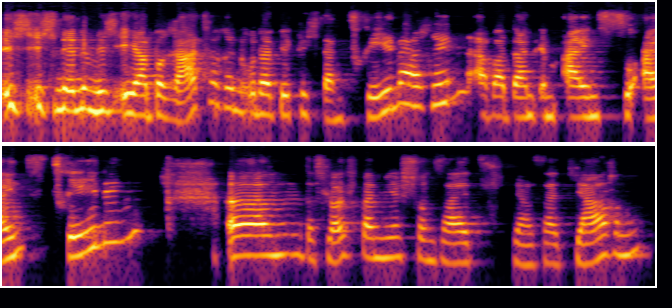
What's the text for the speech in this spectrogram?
ich, ich nenne mich eher Beraterin oder wirklich dann Trainerin, aber dann im Eins zu eins Training. Ähm, das läuft bei mir schon seit, ja, seit Jahren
